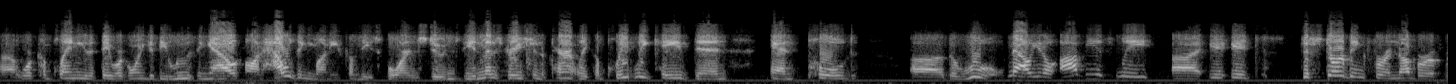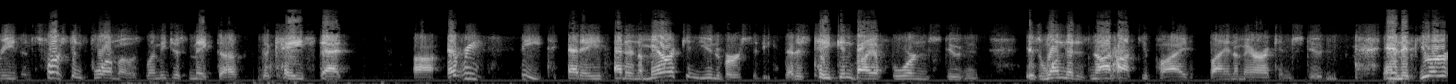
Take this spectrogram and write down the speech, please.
uh, were complaining that they were going to be losing out on housing money from these foreign students, the administration apparently completely caved in and pulled uh, the rule. Now, you know, obviously, uh, it, it's disturbing for a number of reasons. First and foremost, let me just make the the case that uh, every seat at a at an American university that is taken by a foreign student is one that is not occupied by an American student. And if you're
